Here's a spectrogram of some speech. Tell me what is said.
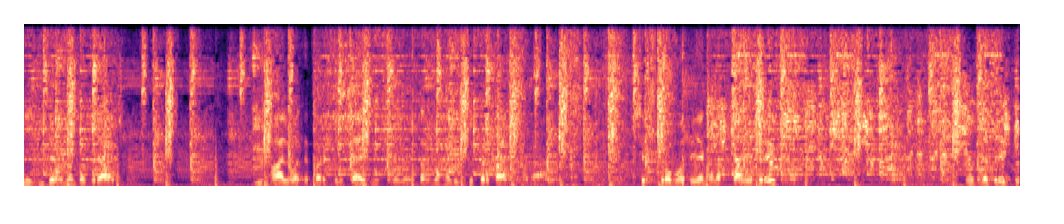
Ні, їде вона добряче. І гальма тепер крутезні стали. Та взагалі супер тачка, реально. Щоб спробувати, як вона в плані дрифту. Ну для дрифту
